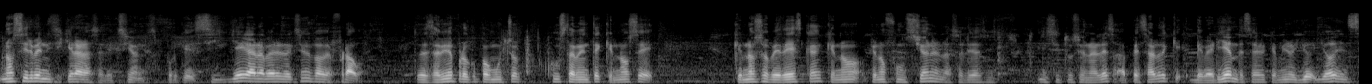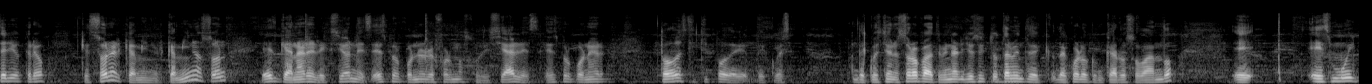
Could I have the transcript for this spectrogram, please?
no sirve ni siquiera las elecciones, porque si llegan a haber elecciones va a haber fraude. Entonces a mí me preocupa mucho justamente que no se, que no se obedezcan, que no, que no funcionen las salidas institucionales, a pesar de que deberían de ser el camino. Yo, yo en serio creo que son el camino. El camino son, es ganar elecciones, es proponer reformas judiciales, es proponer todo este tipo de, de, cuestiones. Solo para terminar, yo estoy totalmente de, acuerdo con Carlos Obando. Eh, es muy,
